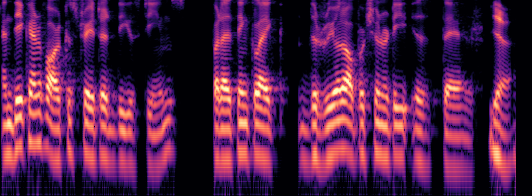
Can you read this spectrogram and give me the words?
and they kind of orchestrated these teams. But i think like the real opportunity is there yeah.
